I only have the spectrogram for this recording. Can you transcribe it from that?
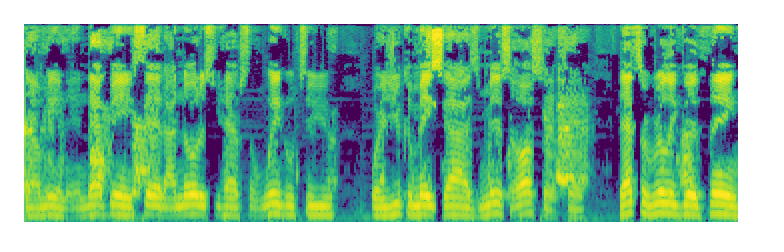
dummy. And, and that being said, I noticed you have some wiggle to you where you can make guys miss also. So that's a really good thing.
